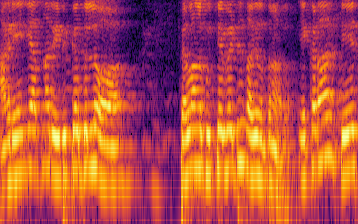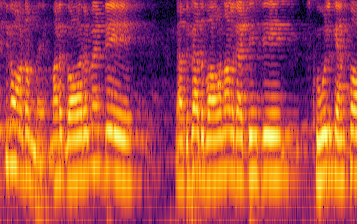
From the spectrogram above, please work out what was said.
అక్కడ ఏం చేస్తున్నారు? ఇరుగు గదుల్లో పిల్లల్ని కూర్చోబెట్టి చదువుతున్నారు. ఇక్కడ చేర్చిగా ఉంటుంది. మన గవర్నమెంట్ పెద్ద పెద్ద భవనాలు కట్టించి స్కూల్కి ఎంతో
